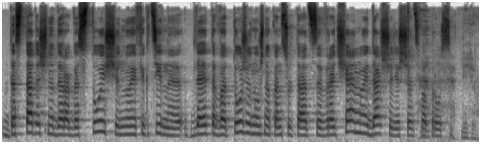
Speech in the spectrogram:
достаточно дорогостоящие, но эффективные. Для этого тоже нужна консультация врача, ну и дальше решать вопросы. Лилиана,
